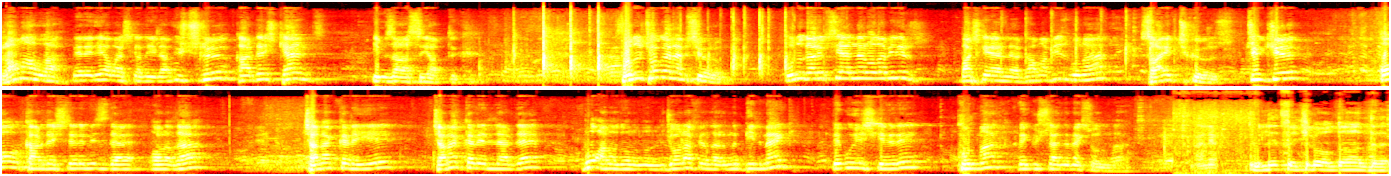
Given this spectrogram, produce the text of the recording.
Ramallah Belediye Başkanı'yla üçlü kardeş kent imzası yaptık. Bunu çok önemsiyorum. Bunu garipseyenler olabilir başka yerlerde ama biz buna sahip çıkıyoruz. Çünkü o kardeşlerimiz de orada Çanakkale'yi, Çanakkale'liler de bu Anadolu'nun coğrafyalarını bilmek ve bu ilişkileri kurmak ve güçlendirmek zorunda. Hani milletvekili olduğu halde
